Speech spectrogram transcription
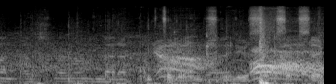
on. I'm just running on meta. I'm thinking I'm just gonna do six six six.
